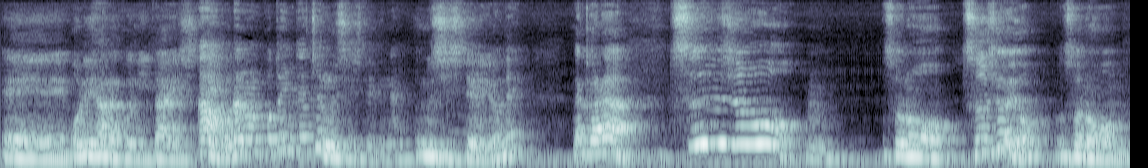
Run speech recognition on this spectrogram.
えー折原君に対して。あ俺のことに対しては無視してるね。無視してるよね。だから通常、その通常よ。その、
